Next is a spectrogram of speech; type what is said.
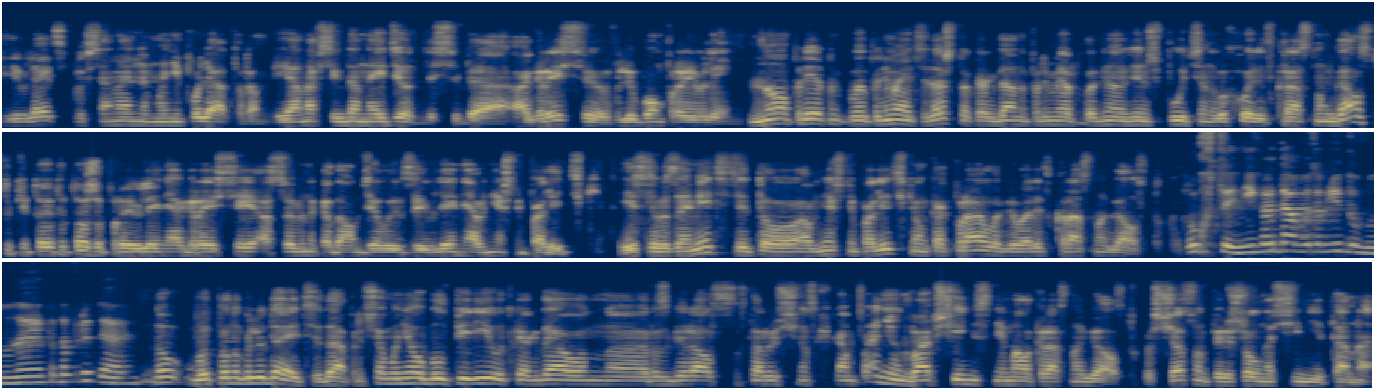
является профессиональным манипулятором, и она всегда найдет для себя агрессию в любом проявлении. Но при этом вы понимаете, да, что когда, например, Владимир Владимирович Путин выходит в красном галстуке, то это тоже проявление агрессии, особенно когда он делает заявление о внешней политике. Если вы заметите, то о внешней политике он, как правило, говорит в красных галстуках. Ух ты, никогда об этом не думал, но я понаблюдаю. Ну, вот понаблюдаете, да. Причем у него был период, когда он э, разбирался со второй чеченской компанией, он вообще не снимал красных галстуков. Сейчас он перешел на синие тона.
